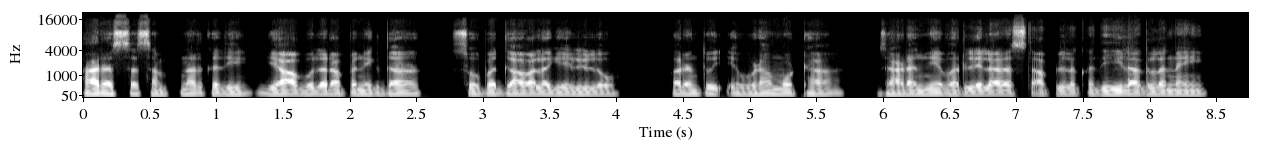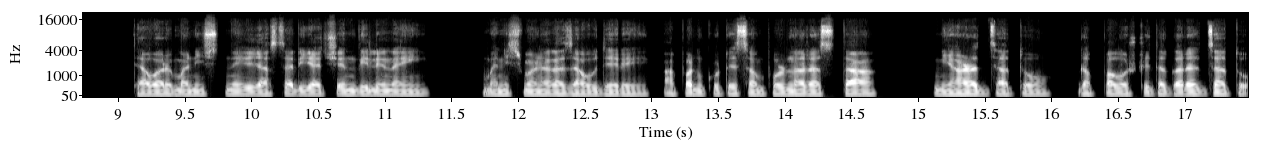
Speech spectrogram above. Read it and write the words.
हा रस्ता संपणार कधी? या अगोदर आपण एकदा सोबत गावाला गेलेलो परंतु एवढा मोठा झाडांनी भरलेला रस्ता आपल्याला कधीही लागला नाही. त्यावर मनीषने जास्त रिॲक्शन दिले नाही. मनीष म्हणाला जाऊ दे रे आपण कुठे संपूर्ण रस्ता निहाळत जातो गप्पा गोष्टी तर करत जातो.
